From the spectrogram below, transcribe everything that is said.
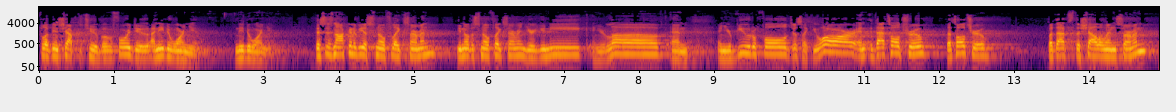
Philippians chapter 2. But before we do, I need to warn you. I need to warn you. This is not going to be a snowflake sermon. You know the snowflake sermon? You're unique and you're loved and and you're beautiful just like you are, and that's all true. That's all true. But that's the shallow end sermon.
